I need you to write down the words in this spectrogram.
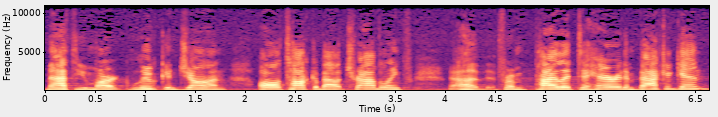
Matthew, Mark, Luke, and John all talk about traveling uh, from Pilate to Herod and back again.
